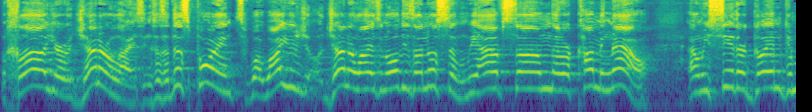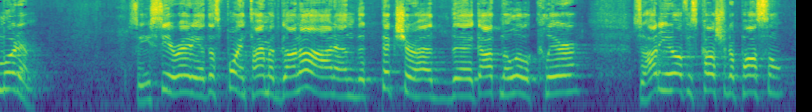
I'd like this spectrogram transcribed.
you're generalizing. He says, at this point, why are you generalizing all these anusim? We have some that are coming now, and we see they're goyim gemurim. So you see already at this point, time had gone on, and the picture had uh, gotten a little clearer. So how do you know if he's kosher apostle?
